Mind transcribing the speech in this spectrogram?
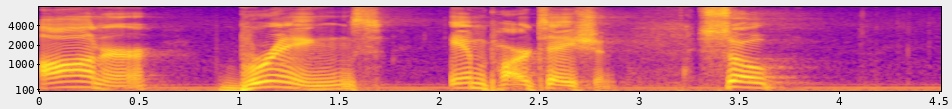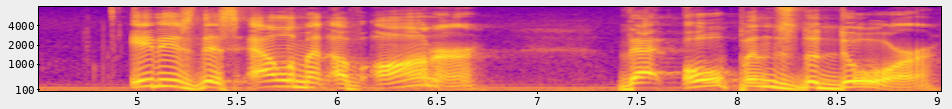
Honor brings impartation. So it is this element of honor that opens the door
